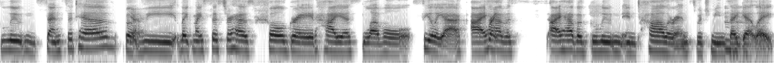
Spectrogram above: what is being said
gluten sensitive, but Yes. we like my sister has full grade highest level celiac. I Right. have a I have a gluten intolerance, which means I Mhm. get like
